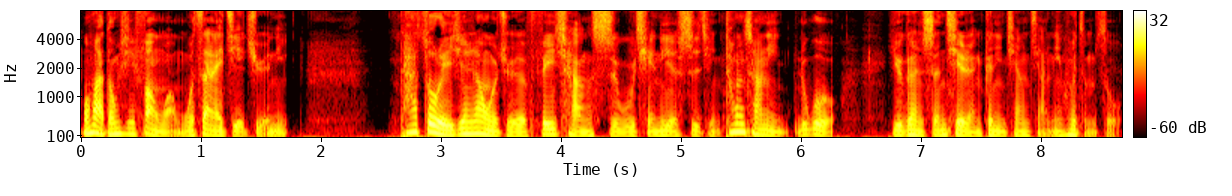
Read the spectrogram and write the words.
我把东西放完，我再来解决你。他做了一件让我觉得非常史无前例的事情。通常你如果有个很生气的人跟你这样讲，你会怎么做？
